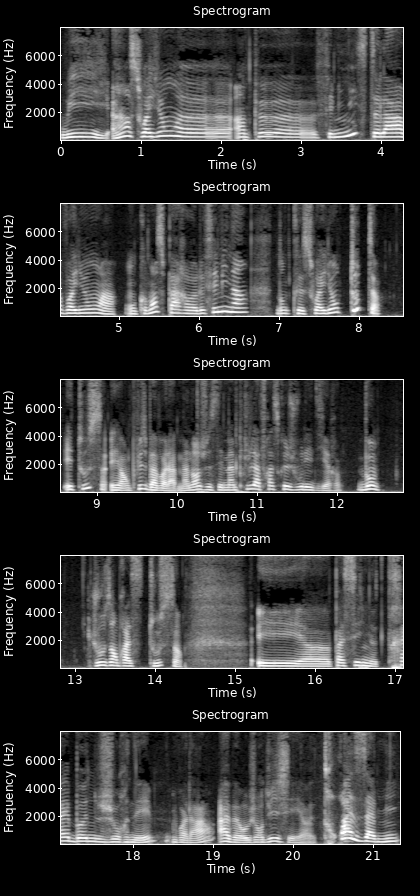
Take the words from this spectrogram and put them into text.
Oui, hein, soyons euh, un peu euh, féministes là. Voyons, hein. on commence par euh, le féminin. Donc, soyons toutes et tous. Et en plus, bah voilà, maintenant je sais même plus la phrase que je voulais dire. Bon, je vous embrasse tous et passez une très bonne journée. Voilà. Ah ben aujourd'hui j'ai trois amis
